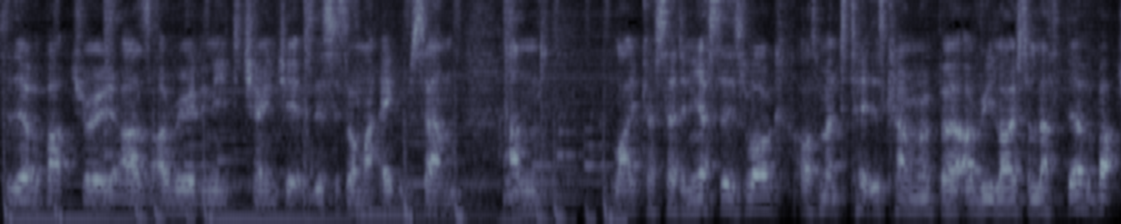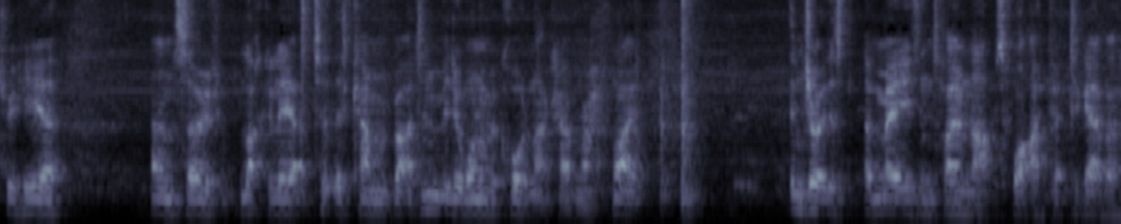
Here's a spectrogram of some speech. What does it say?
to the other battery as I really need to change it. This is on my 80% and like I said in yesterday's vlog I was meant to take this camera but I realised I left the other battery here. And so luckily I took this camera but I didn't really want to record on that camera. Right. Enjoy this amazing time lapse what I put together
